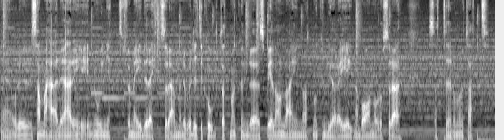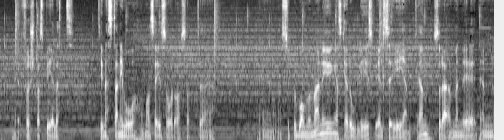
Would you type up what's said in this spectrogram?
Eh, och det är samma här. Det här är nog inget för mig direkt sådär, men det var lite coolt att man kunde spela online och att man kunde göra egna banor och sådär. Så att eh, de har tagit eh, första spelet till nästa nivå om man säger så. Då. så att, eh, eh, Super Bomberman är ju en ganska rolig spelserie egentligen. Sådär, men det, den,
